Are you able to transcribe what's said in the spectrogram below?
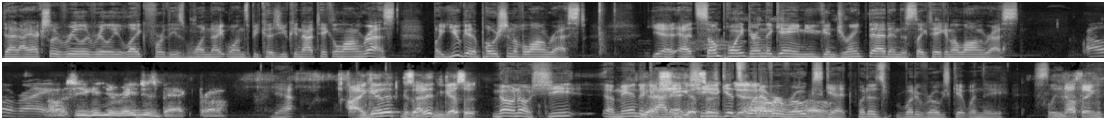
that I actually really really like for these one night ones because you cannot take a long rest, but you get a potion of a long rest. Yeah, at some point during the game, you can drink that, and it's like taking a long rest. All right. Oh, so you get your rages back, bro. Yeah. I get it because I didn't guess it. No, no, she Amanda Yeah, got she it. gets she it, gets yeah. whatever Oh, rogues oh. get. What does what do rogues get when they sleep? Nothing.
